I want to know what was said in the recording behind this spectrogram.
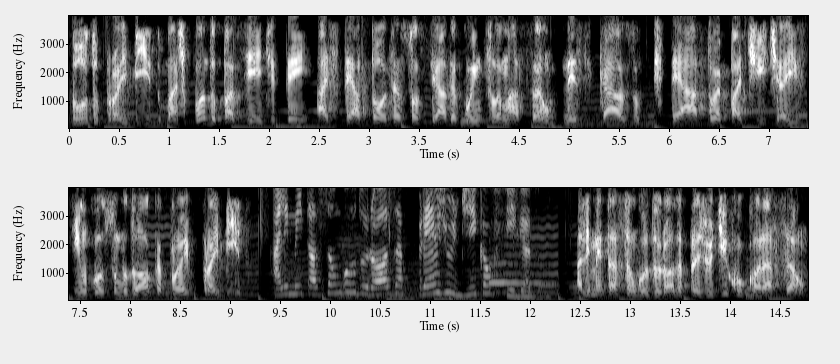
todo proibido, mas quando o paciente tem a esteatose associada com inflamação, nesse caso, esteatohepatite, aí sim o consumo do álcool é proibido. Alimentação gordurosa prejudica o fígado. Alimentação gordurosa prejudica o coração.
